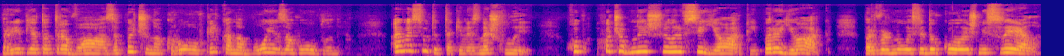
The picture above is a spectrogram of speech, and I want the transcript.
прип'ята трава, запечена кров, кілька набоїв загублених. А Івасюти так і не знайшли. Хоч, хоч обнищили всі ярки й переярки, перевернулися довколишні села,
